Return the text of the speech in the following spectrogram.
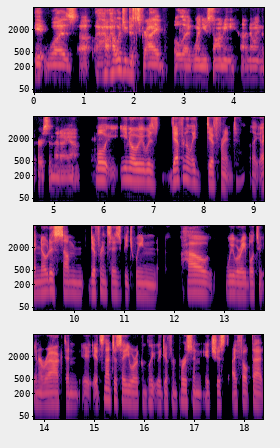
it was uh, how, how would you describe Oleg when you saw me, uh, knowing the person that I am? Well, you know, it was definitely different. Like I noticed some differences between how we were able to interact and it, it's not to say you were a completely different person. It's just I felt that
